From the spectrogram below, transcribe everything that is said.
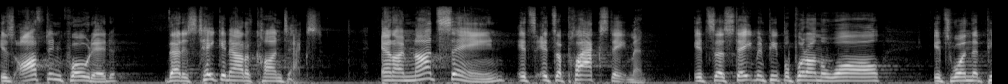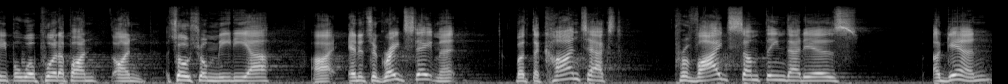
is often quoted that is taken out of context. And I'm not saying it's, it's a plaque statement. It's a statement people put on the wall. It's one that people will put up on, on social media. Uh, and it's a great statement, but the context provides something that is, again,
